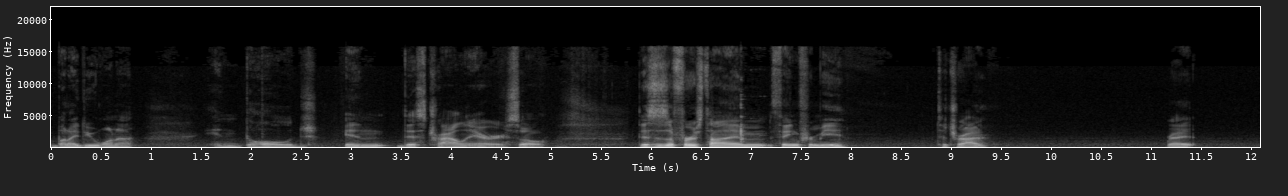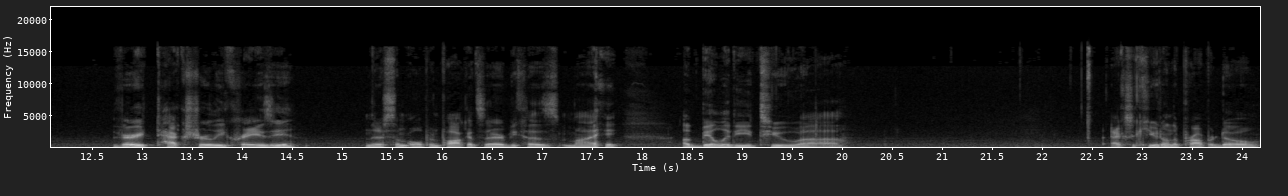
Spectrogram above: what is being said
but I do want to indulge in this trial and error. So, this is a first time thing for me to try. Right? Very texturally crazy. There's some open pockets there because my ability to uh, execute on the proper dough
